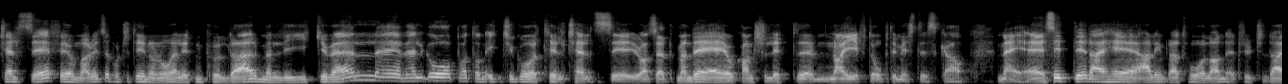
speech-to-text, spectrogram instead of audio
Chelsea får Mauricio Pochettino nå, en liten pull der, men likevel jeg velger å håpe at han ikke går til Chelsea uansett. Men det er jo kanskje litt uh, naivt og optimistisk av meg. City de har Erling Braut Haaland. Jeg tror ikke de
